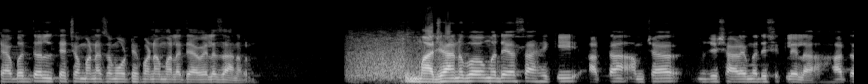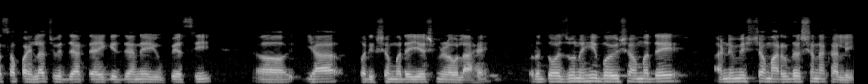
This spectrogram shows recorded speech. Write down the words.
त्याबद्दल त्याच्या मनाचा मोठेपणा मला त्यावेळेला जाणवलं. माझ्या अनुभवामध्ये असं आहे की आता आमच्या म्हणजे शाळेमध्ये शिकलेला हा तसा पहिलाच विद्यार्थी आहे की ज्याने यू पी एस सी या परीक्षेमध्ये यश मिळवलं आहे. परंतु अजूनही भविष्यामध्ये अनिमिषच्या मार्गदर्शनाखाली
